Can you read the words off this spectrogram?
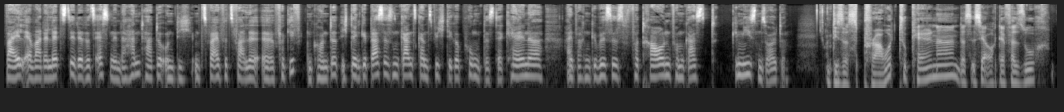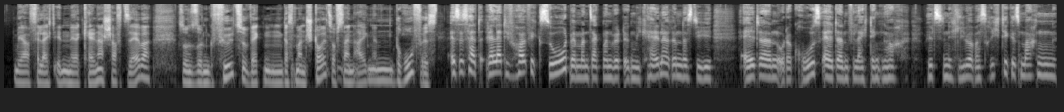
weil er war der Letzte, der das Essen in der Hand hatte und dich im Zweifelsfalle äh, vergiften konnte. Ich denke, das ist ein ganz, ganz wichtiger Punkt, dass der Kellner einfach ein gewisses Vertrauen vom Gast genießen sollte. Und dieses Proud to Kellner, das ist ja auch der Versuch, ja, vielleicht in der Kellnerschaft selber so, so ein Gefühl zu wecken, dass man stolz auf seinen eigenen Beruf ist. Es ist halt relativ häufig so, wenn man sagt, man wird irgendwie Kellnerin, dass die Eltern oder Großeltern vielleicht denken, ach, willst du nicht lieber was Richtiges machen?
